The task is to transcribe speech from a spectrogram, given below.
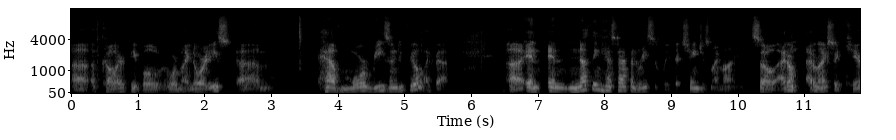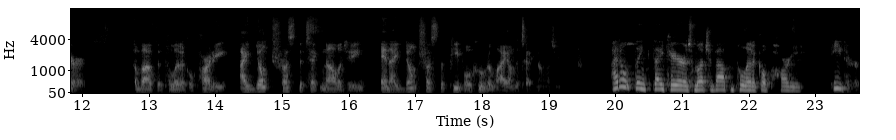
uh, of color people who are minorities um, have more reason to feel like that. Uh, and and nothing has happened recently that changes my mind. So i don't i don't actually care about the political party I don't trust the technology and I don't trust the people who rely on the technology. I don't think they care as much about the political party either.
